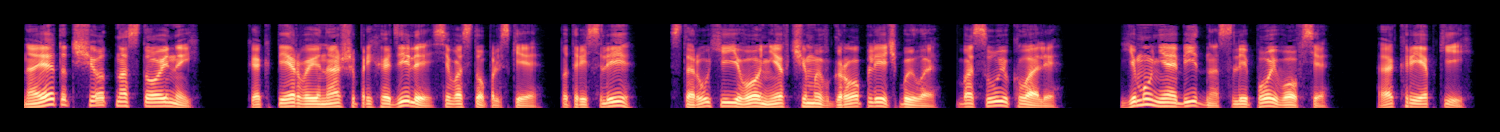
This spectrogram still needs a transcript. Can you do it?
На этот счет настойный. Как первые наши приходили, севастопольские, потрясли, старухи его не в чем и в гроб лечь было, босую клали. Ему не обидно, слепой вовсе, а крепкий.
